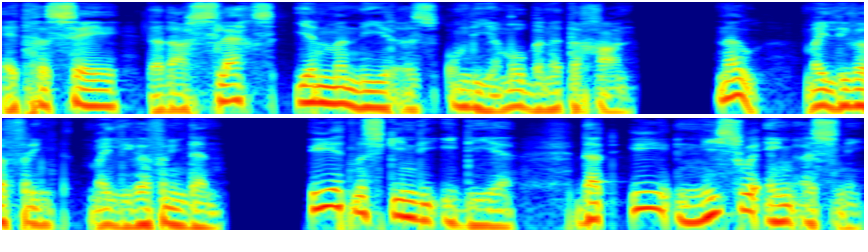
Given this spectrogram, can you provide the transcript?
het gesê dat daar slegs een manier is om die hemel binne te gaan. Nou, my liewe vriend, my liewe vriendin, u het miskien die idee dat u nie so eng is nie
